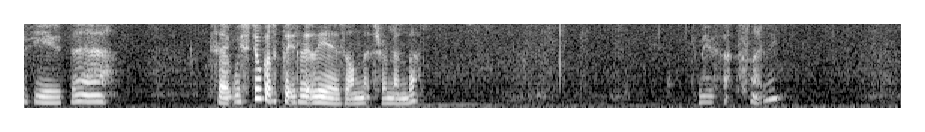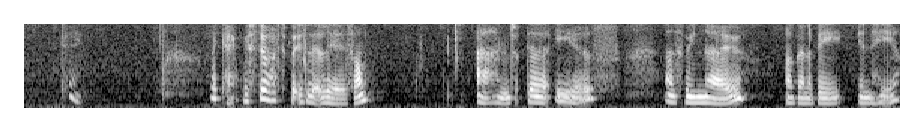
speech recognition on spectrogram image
with you there. So we've still got to put his little ears on, let's remember. Move that slightly. Okay. Okay, we still have to put his little ears on. And the ears, as we know, are going to be in here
